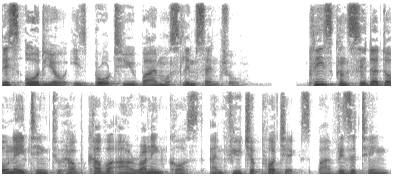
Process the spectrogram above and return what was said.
This audio is brought to you by Muslim Central. Please consider donating to help cover our running costs and future projects by visiting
